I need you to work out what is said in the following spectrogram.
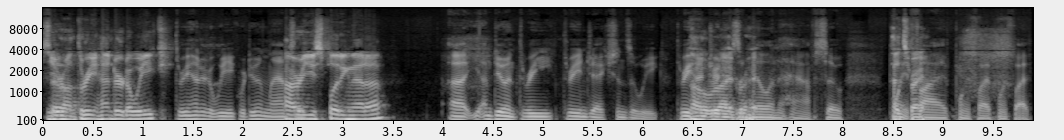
So You're on 300 a week. 300 a week. We're doing labs. How are you splitting that up? Uh, I'm doing three three injections a week. 300 right, is a right. mil and a half. So That's 0.5, right. 0.5, 0.5.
